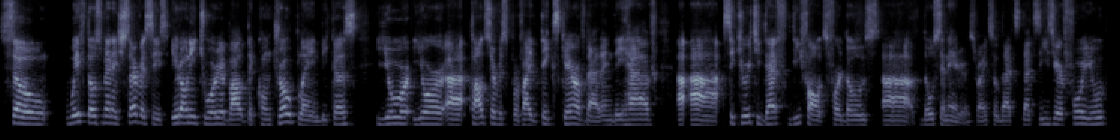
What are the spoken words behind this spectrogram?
So with those managed services, you don't need to worry about the control plane because your your uh, cloud service provider takes care of that and they have uh, uh, security def defaults for those uh, those scenarios, right? So that's that's easier for you.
